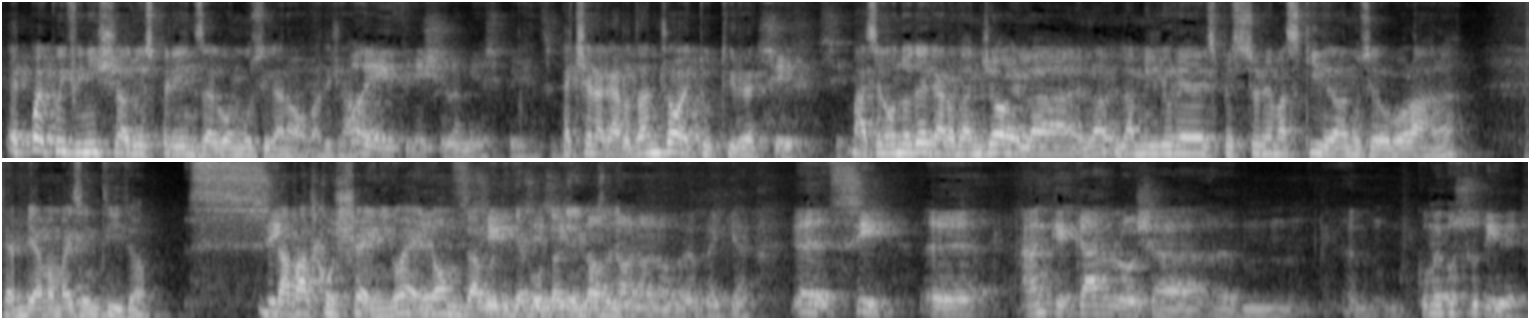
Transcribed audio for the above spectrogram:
E poi qui finisce la tua esperienza con Musica Nova, diciamo. Poi finisce la mia esperienza. E c'era Caro D'Angio e tutti i... re- Sì, sì. Ma secondo te Caro D'Angio è la, la- la migliore espressione maschile della musica popolare? Che abbiamo mai sentito? Sì. Da palcoscenico, eh, non da sì, quelli di sì, contadini, sì, no, di- no, no, no, vabbè, è chiaro. Eh, sì, eh, anche Carlo c'ha, ehm, come posso dire,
